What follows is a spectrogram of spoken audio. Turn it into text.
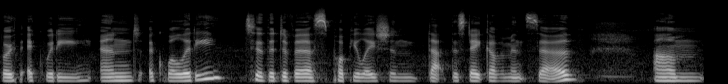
both equity and equality to the diverse population that the state governments serve. Um,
